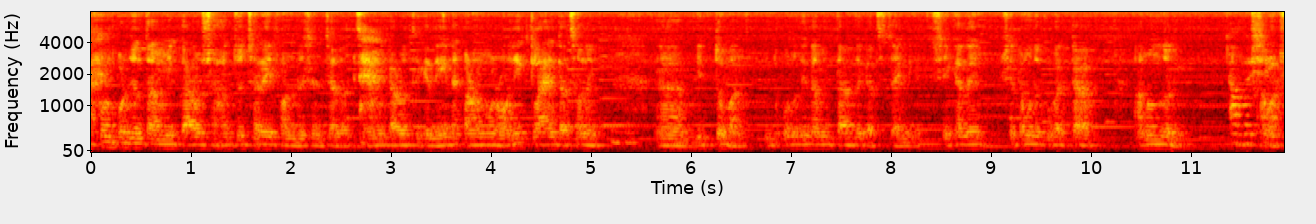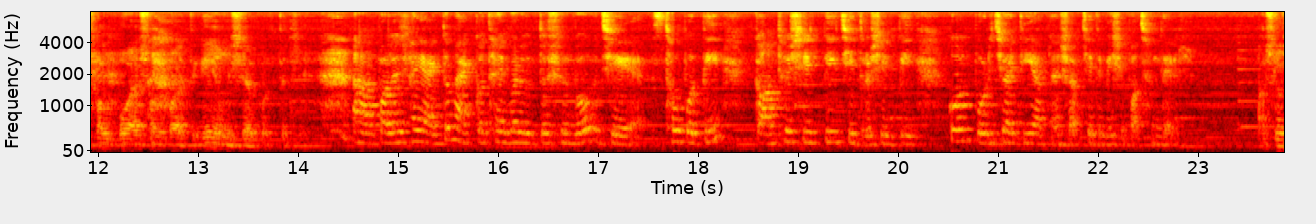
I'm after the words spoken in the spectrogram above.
এখন পর্যন্ত আমি কারও সাহায্য ছাড়া এই ফাউন্ডেশন চালাচ্ছি আমি কারও থেকে নেই না কারণ আমার অনেক ক্লায়েন্ট আছে অনেক বিত্তবান কিন্তু কোনোদিন আমি তাদের কাছে চাইনি সেখানে সেটার মধ্যে খুব একটা আনন্দ নেই। আমার স্বল্প আয় স্বল্প আয় থেকেই আমি শেয়ার করতে চাই। পলাশ ভাই একদম এক কথা এবার উত্তর শুনব যে স্থপতি কণ্ঠশিল্পী চিত্রশিল্পী কোন পরিচয়টি আপনার সবচেয়ে বেশি পছন্দের? আসলে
